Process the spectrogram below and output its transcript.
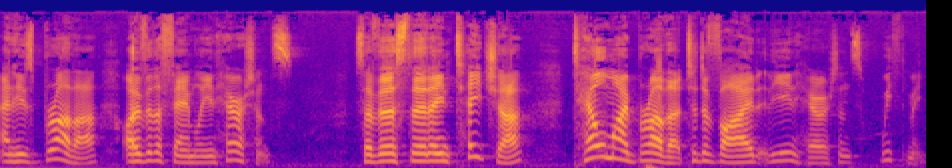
and his brother over the family inheritance. So, verse 13 Teacher, tell my brother to divide the inheritance with me.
